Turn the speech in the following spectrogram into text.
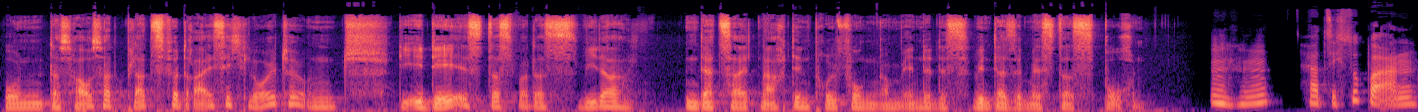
Und das Haus hat Platz für 30 Leute und die Idee ist, dass wir das wieder in der Zeit nach den Prüfungen am Ende des Wintersemesters buchen. Mhm. Hört sich super an.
